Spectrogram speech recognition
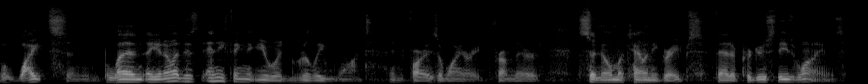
a whites and blend. You know, just anything that you would really want as far as a winery from their Sonoma County grapes that have produced these wines.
